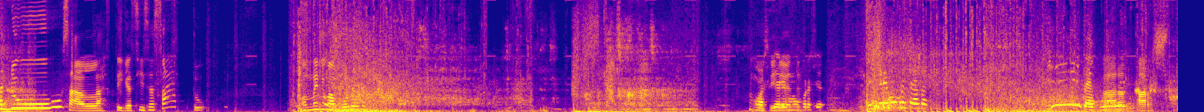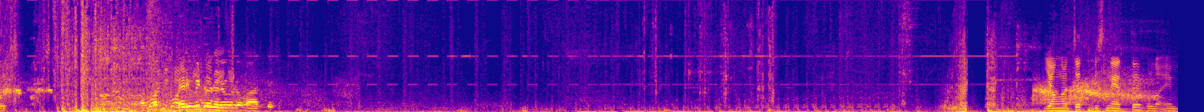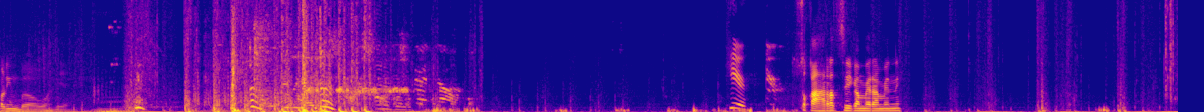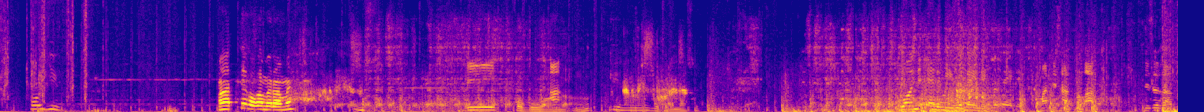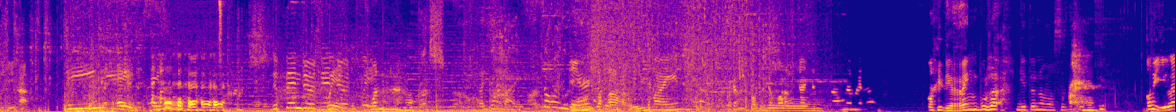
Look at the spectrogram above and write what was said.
Aduh, salah. Tiga sisa satu. Omen 50 udah. Ulti kiri dia mau persen. Kiri mau persen. Ih. Dari window dari window mati. Yang ngechat bisnetnya pula yang paling bawah dia. Here. Sekarat sih kameramen nih. For you. Mati kok kameramen. Di Kok gua nggak ngekin gitu loh maksud. One enemy remaining. mati satu A. Sisa satu di A. Team Ace. Defenders win. So embarrassing. main Oh, di rank pula gitu nah maksudnya. oh gila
